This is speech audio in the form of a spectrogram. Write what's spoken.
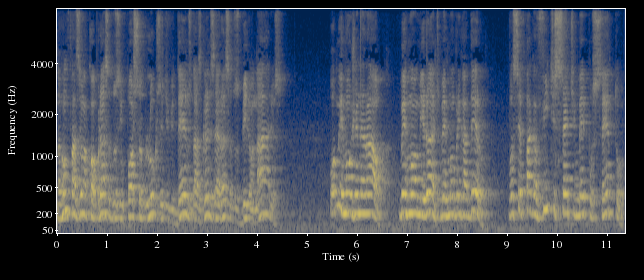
Nós vamos fazer uma cobrança dos impostos sobre lucros e dividendos, das grandes heranças dos bilionários. Ô meu irmão general, meu irmão almirante, meu irmão brigadeiro, você paga 27,5%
